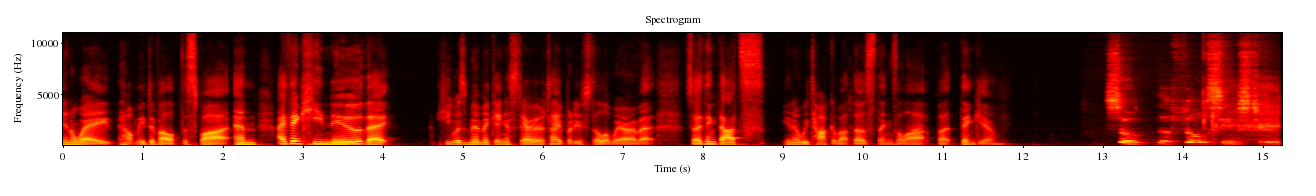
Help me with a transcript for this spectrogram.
in a way, helped me develop the spot. And I think he knew that he was mimicking a stereotype, but he was still aware of it. So I think that's, you know, we talk about those things a lot, but thank you. So the film seems to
